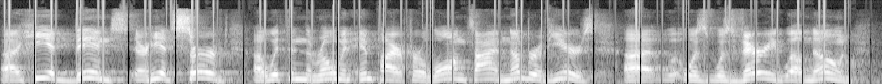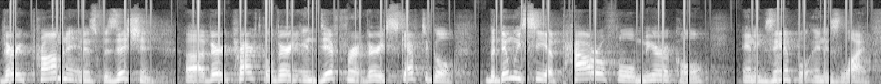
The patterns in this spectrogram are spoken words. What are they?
Uh, he had been, or he had served uh, within the Roman Empire for a long time, number of years, uh, was, was very well known, very prominent in his position, uh, very practical, very indifferent, very skeptical. But then we see a powerful miracle and example in his life.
